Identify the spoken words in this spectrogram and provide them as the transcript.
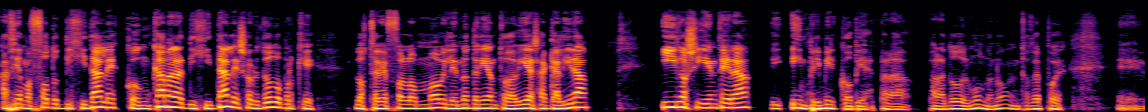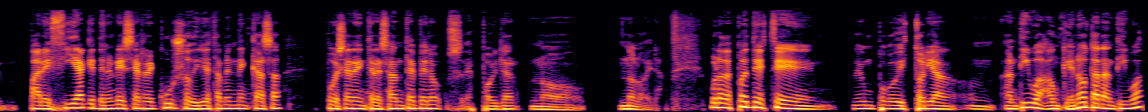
hacíamos fotos digitales con cámaras digitales, sobre todo porque los teléfonos móviles no tenían todavía esa calidad. Y lo siguiente era imprimir copias para, para todo el mundo, ¿no? Entonces, pues, parecía que tener ese recurso directamente en casa, pues era interesante, pero spoiler, no, no lo era. Bueno, después de este un poco de historia mm, antigua, aunque no tan antigua,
